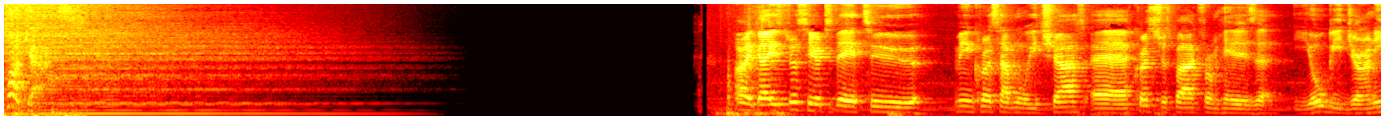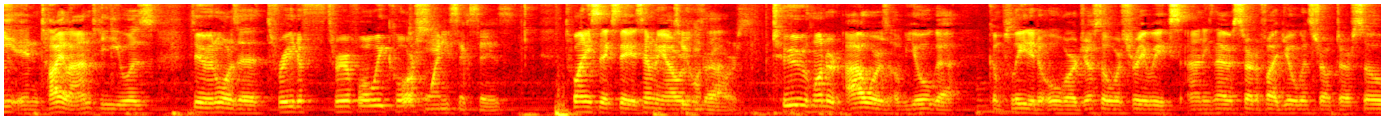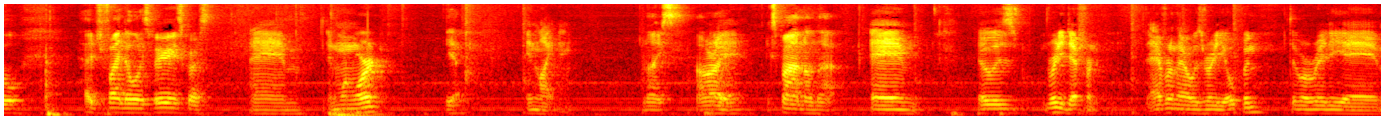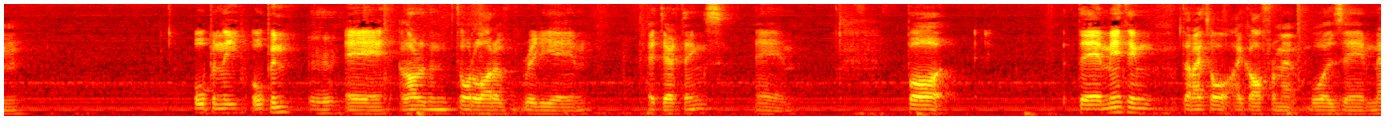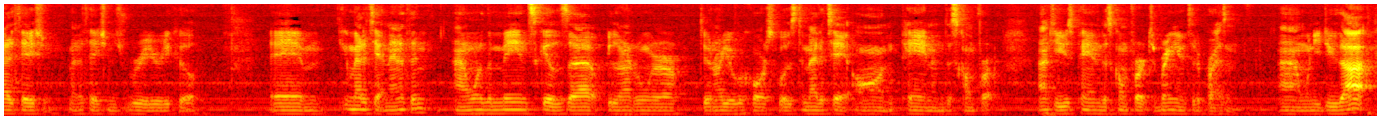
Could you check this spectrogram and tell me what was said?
Podcast. Alright guys, just here today to me and Chris having a wee chat. Uh, Chris just back from his uh, yogi journey in Thailand. He was doing what was it, three to three or four week course? 26 days. Twenty six days. How many hours? 200 hours. 200 hours of yoga completed over just over three weeks, and he's now a certified yoga instructor. So, how'd you find the whole experience, Chris? Um, in one word, Yeah, enlightening. nice. All right, expand on that. Um, it was really different. Everyone there was really open. They were really um, openly open. Mhm. Uh, a lot of them thought a lot of really um, out there things. Um, but the main thing that I thought I got from it was um, meditation. Meditation is really really cool. Um, you can meditate on anything, and one of the main skills that we learned when we were doing our yoga course was to meditate on pain and discomfort, and to use pain and discomfort to bring you into the present. And when you do that,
